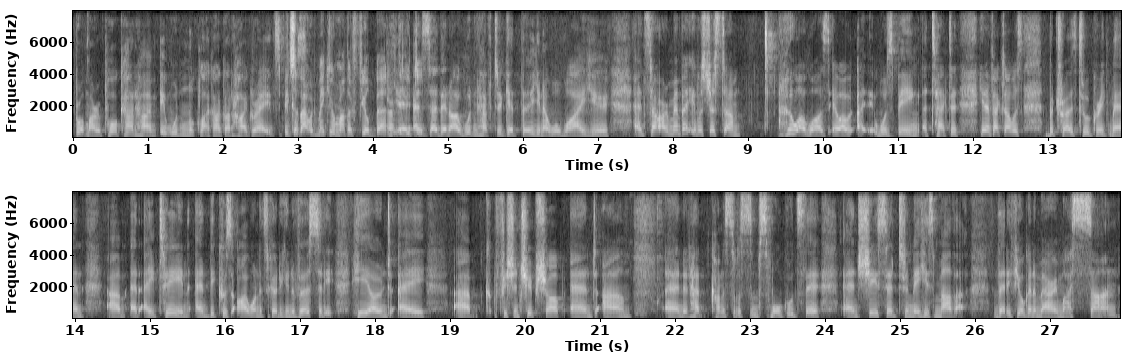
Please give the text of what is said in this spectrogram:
brought my report card home, it wouldn't look like I got high grades. Because So that would make your mother feel better yeah, and so then I wouldn't have to get the, you know, well, why are you? And so I remember it was just. Um, who I was, I I was being attacked. And, You know, in fact, I was betrothed to a Greek man um, at 18, and because I wanted to go to university, he owned a uh, fish and chip shop, and um, and it had kind of sort of some small goods there. And she said to me, his mother, that if you're going to marry my son,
